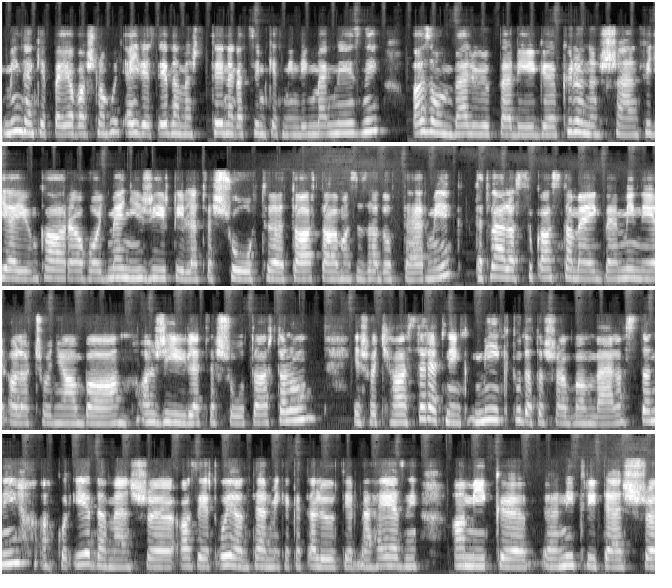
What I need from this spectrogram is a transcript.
mindenképpen javaslom, hogy egyrészt érdemes tényleg a címkét mindig megnézni, azon belül pedig különösen figyeljünk arra, hogy mennyi zsírt, illetve sót tartalmaz az adott termék. Tehát válasszuk azt, amelyikben minél alacsonyabb a, a zsír, illetve sótartalom, és hogyha szeretnénk még tudatosabban választani, akkor érdemes azért olyan termékeket előtérben helyezni, amik nitrites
